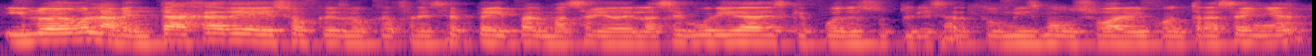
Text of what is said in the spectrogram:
Y luego la ventaja de eso, que es lo que ofrece PayPal más allá de la seguridad, es que puedes utilizar tu mismo usuario y contraseña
